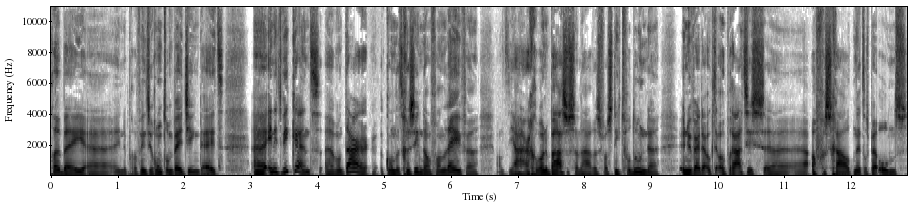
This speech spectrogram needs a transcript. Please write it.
Hebei, in de provincie rondom Beijing, deed, in het weekend. want daar kon het gezin dan van leven. Want ja, haar gewone basissalaris was niet voldoende. En nu werden ook de operaties afgeschaald, net als bij ons.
